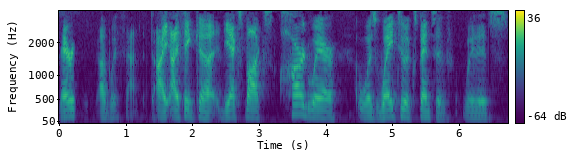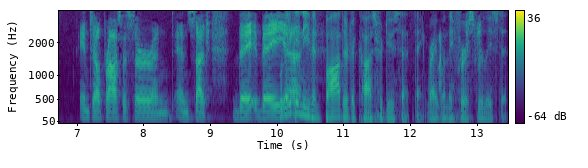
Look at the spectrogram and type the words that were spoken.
very good job with that. I, I think uh, the Xbox hardware was way too expensive with its Intel processor and and such. They they well, they uh, didn't even bother to cost reduce that thing right when they first released it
